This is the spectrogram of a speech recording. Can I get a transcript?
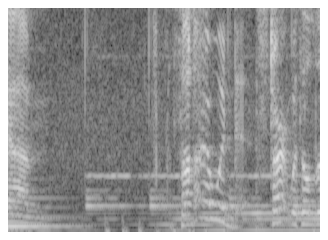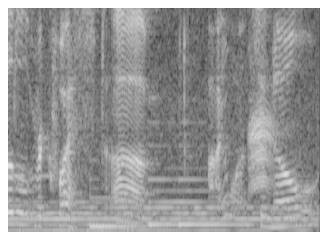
um, thought I would start with a little request. Um, I want to know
